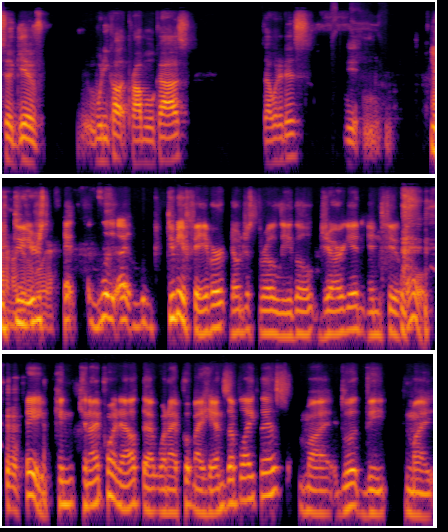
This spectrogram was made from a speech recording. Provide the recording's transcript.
to give what do you call it? Probable cause. Is that what it is? Yeah. Dude, you're just, eh, uh, do me a favor. Don't just throw legal jargon into. Oh, hey, can can I point out that when I put my hands up like this, my the my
